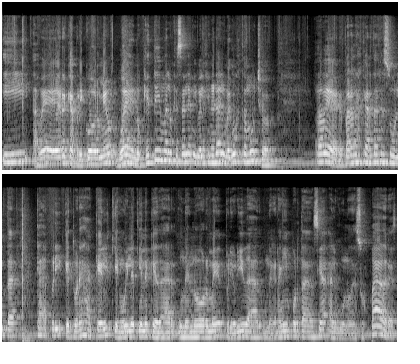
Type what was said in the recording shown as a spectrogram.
Y a ver, Capricornio, bueno, qué tema lo que sale a nivel general, me gusta mucho. A ver, para las cartas resulta, Capri, que tú eres aquel quien hoy le tiene que dar una enorme prioridad, una gran importancia a alguno de sus padres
